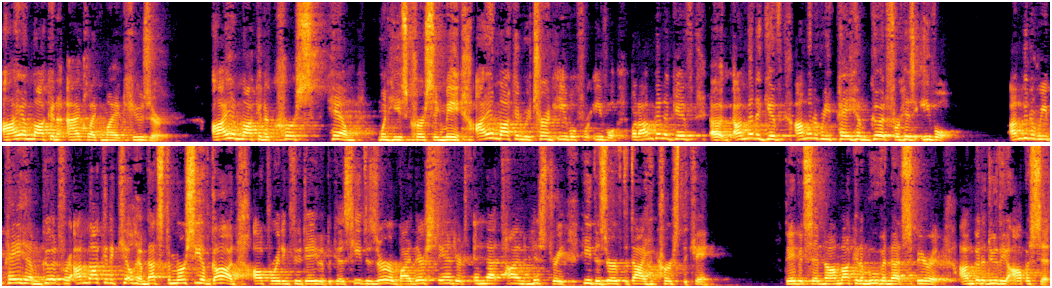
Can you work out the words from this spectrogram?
I am not going to act like my accuser. I am not going to curse him when he's cursing me. I am not going to return evil for evil, but I'm going to give, uh, I'm going to give, I'm going to repay him good for his evil. I'm going to repay him good for, I'm not going to kill him. That's the mercy of God operating through David because he deserved by their standards in that time in history, he deserved to die. He cursed the king. David said, no, I'm not going to move in that spirit. I'm going to do the opposite.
